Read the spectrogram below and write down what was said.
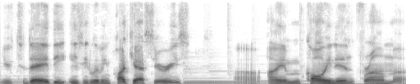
you today the Easy Living podcast series. Uh, I am calling in from uh,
